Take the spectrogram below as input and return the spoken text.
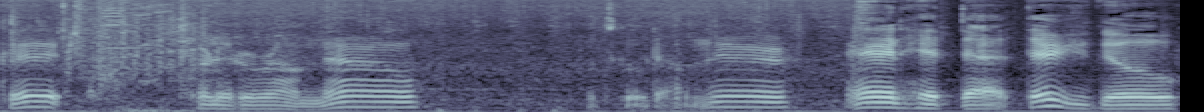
Okay, turn it around now. Let's go down there and hit that. There you go.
